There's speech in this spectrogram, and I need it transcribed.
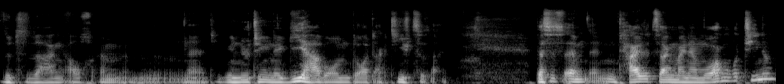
sozusagen auch ähm, ne, die nötige Energie habe, um dort aktiv zu sein. Das ist ähm, ein Teil sozusagen meiner Morgenroutine.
